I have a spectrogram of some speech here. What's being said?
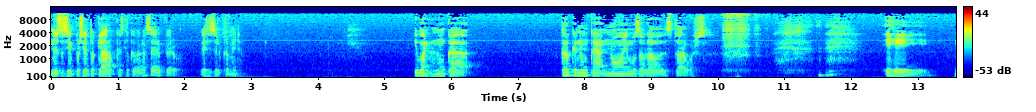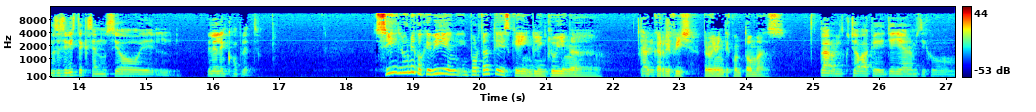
no está 100% claro qué es lo que van a hacer, pero ese es el camino. Y bueno, nunca... Creo que nunca no hemos hablado de Star Wars. Eh, no sé si viste que se anunció el, el elenco completo. Sí, lo único que vi en- importante es que le incluyen a Carrie Carrie Fisher, pero obviamente con tomas. Claro, le escuchaba que J.J. Abrams dijo...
